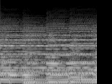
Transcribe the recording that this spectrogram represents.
Música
